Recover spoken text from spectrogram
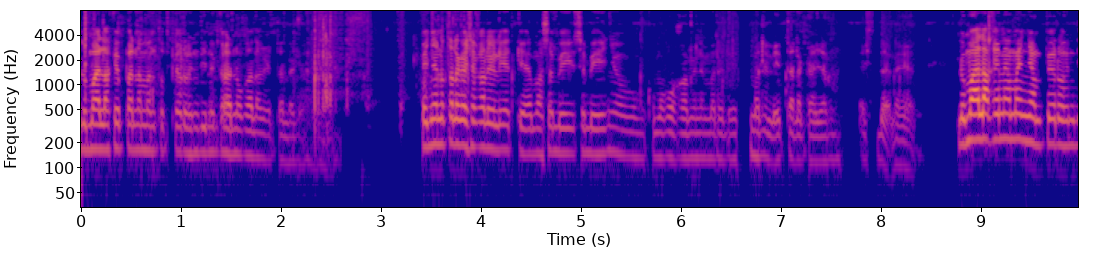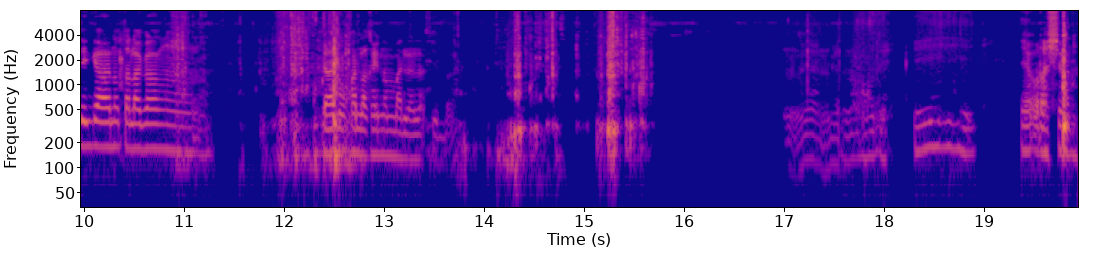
Lumalaki pa naman to pero hindi nagano kalaki talaga. Kanya na talaga siya kaliliit kaya masabi sabihin nyo kung kumukuha kami ng maliliit, maliliit talaga yan. Isda na yan. Lumalaki naman yan pero hindi gaano talagang gaano kalaki ng malala, di ba? Meron na huli. Eh, yung orasyon.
